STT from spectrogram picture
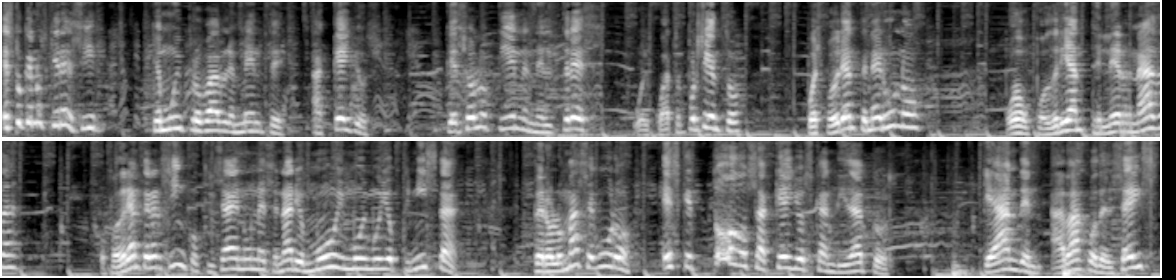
¿Esto qué nos quiere decir? Que muy probablemente aquellos que solo tienen el 3 o el 4%, pues podrían tener uno, o podrían tener nada, o podrían tener 5, quizá en un escenario muy, muy, muy optimista. Pero lo más seguro es que todos aquellos candidatos que anden abajo del 6,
